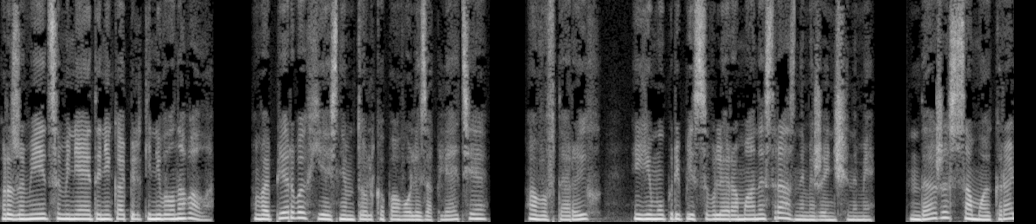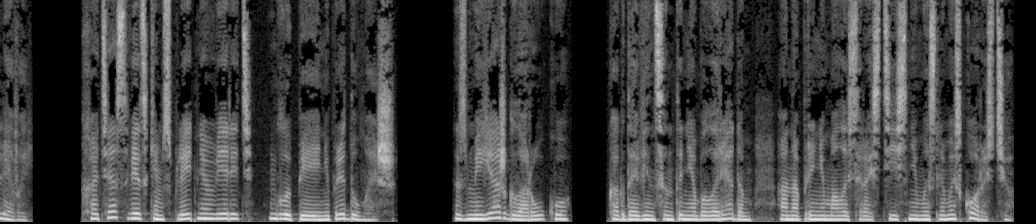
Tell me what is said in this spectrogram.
Разумеется, меня это ни капельки не волновало. Во-первых, я с ним только по воле заклятия, а во-вторых, ему приписывали романы с разными женщинами, даже с самой королевой. Хотя светским сплетням верить глупее не придумаешь. Змея жгла руку. Когда Винсента не было рядом, она принималась расти с немыслимой скоростью.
